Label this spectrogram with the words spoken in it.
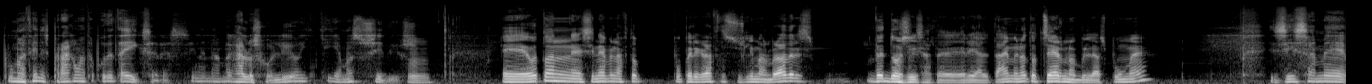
που μαθαίνεις πράγματα που δεν τα ήξερες. Είναι ένα μεγάλο σχολείο και για μας τους ίδιους. Ε, όταν συνέβαινε αυτό που περιγράφετε στους Lehman Brothers δεν το ζήσατε real time ενώ το Τσέρνομπιλ ας πούμε ζήσαμε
